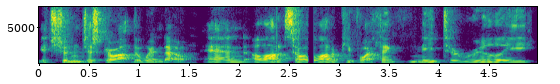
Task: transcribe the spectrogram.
it shouldn't just go out the window. And a lot of, so a lot of people I think need to really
